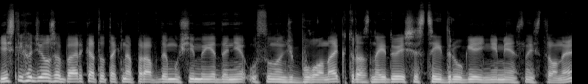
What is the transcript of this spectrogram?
Jeśli chodzi o żeberka, to tak naprawdę musimy jedynie usunąć błonę, która znajduje się z tej drugiej, niemięsnej strony.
